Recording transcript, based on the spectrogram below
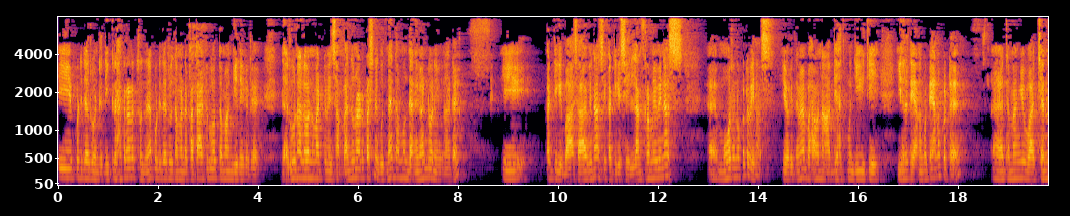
ඒ පොඩි දරුවන්ට නිග්‍රහ කරන්නත් හොඳ නැහැ. පොඩි දරුවෝ Tamanට කතා කරුවොත් Tamanගේ ලේකට දරුවෝ නලවන්න මට්ටමේ සම්බන්ධ වුණාට ප්‍රශ්නකුත් නැහැ. Taman දැනගන්න ඕනේ වුණාට ඒ කට්ටියගේ භාෂාව වෙනස්, ඒ කට්ටියගේ සෙල්ලම් ක්‍රම වෙනස්, මෝරණකොට වෙනස්. ඒ වගේ තමයි භාවනා ආධ්‍යාත්මික ජීවිතයේ ඉහළට යනකොට යනකොට තමන්ගේ වචන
